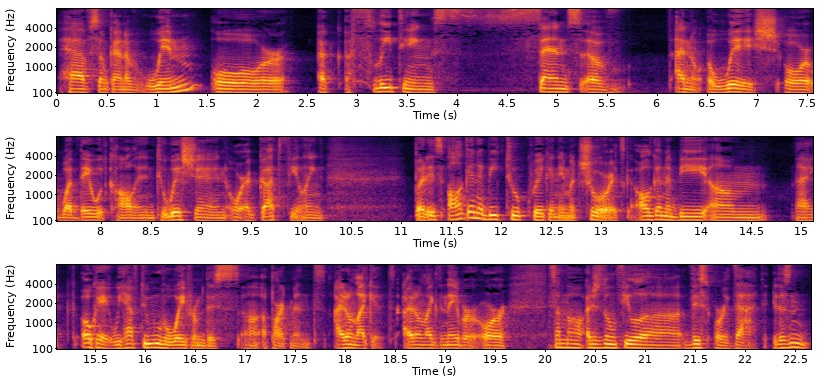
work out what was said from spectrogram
have some kind of whim or a, a fleeting sense of, I don't know, a wish or what they would call an intuition or a gut feeling. But it's all going to be too quick and immature. It's all going to be um, like okay we have to move away from this uh, apartment. I don't like it. I don't like the neighbor. Or somehow i just don't feel uh, this or that. It doesn't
